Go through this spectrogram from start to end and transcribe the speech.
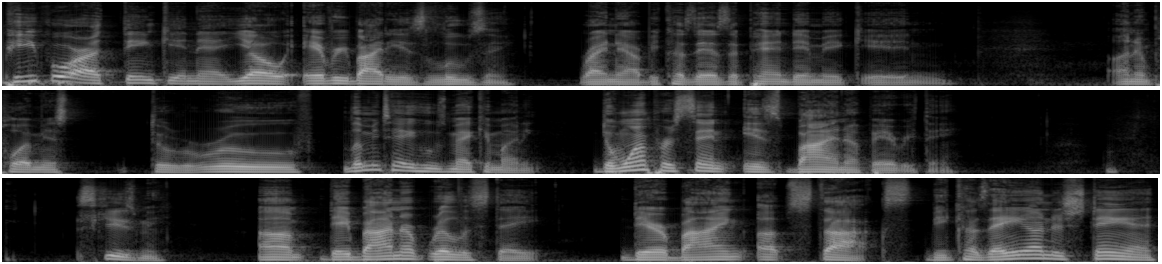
people are thinking that yo, everybody is losing right now because there's a pandemic and unemployment's through the roof. Let me tell you who's making money. The one percent is buying up everything. Excuse me. Um, they buying up real estate. They're buying up stocks because they understand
